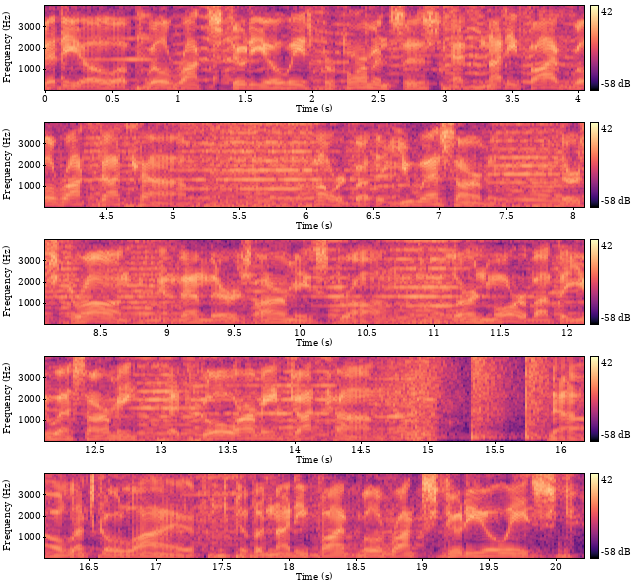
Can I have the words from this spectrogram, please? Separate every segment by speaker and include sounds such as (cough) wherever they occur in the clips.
Speaker 1: video of Will Rock Studio East performances at 95willrock.com. Powered by the U.S. Army. They're strong, and then there's Army Strong. Learn more about the U.S. Army at goarmy.com. Now, let's go live to the 95 Will Rock Studio East.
